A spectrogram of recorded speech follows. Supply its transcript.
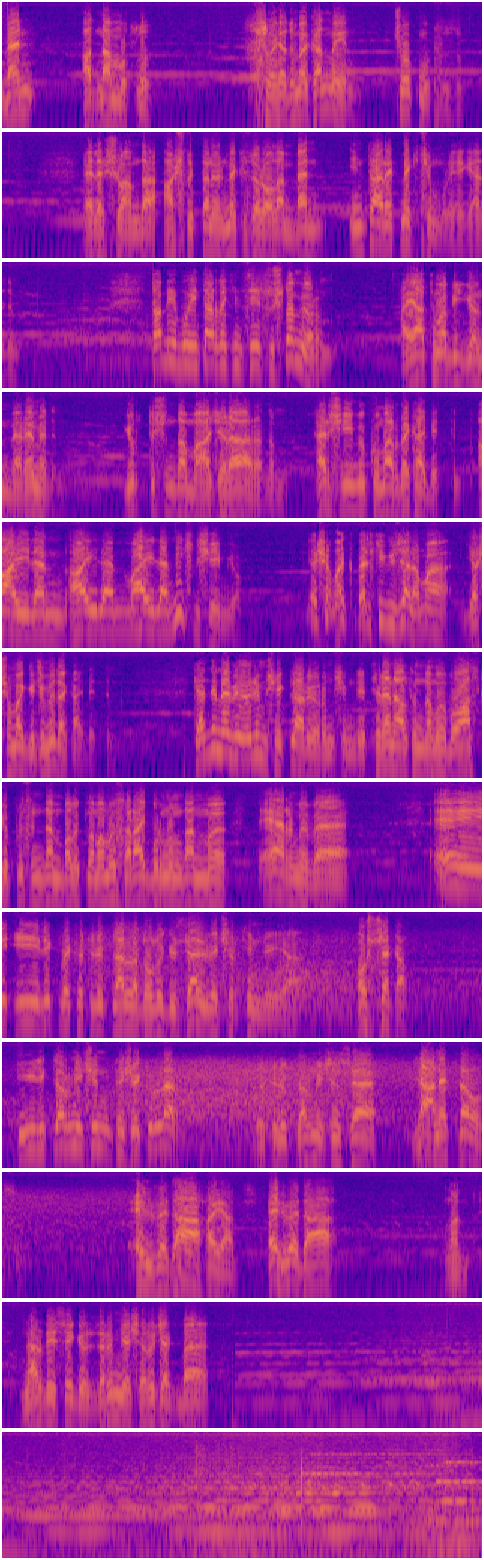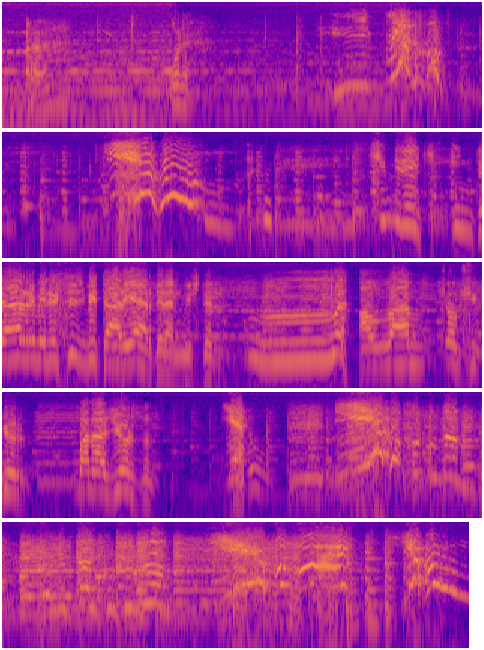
Ben Adnan Mutlu. Soyadıma kanmayın, çok mutsuzum. Hele şu anda açlıktan ölmek üzere olan ben, intihar etmek için buraya geldim. Tabii bu intiharda kimseyi suçlamıyorum. Hayatıma bir yön veremedim. Yurt dışında macera aradım. Her şeyimi kumarda kaybettim. Ailem, ailem, ailem hiçbir şeyim yok. Yaşamak belki güzel ama yaşama gücümü de kaybettim. Kendime bir ölüm şekli arıyorum şimdi. Tren altında mı, Boğaz Köprüsü'nden balıklama mı, Sarayburnu'ndan mı? Değer mi be? Ey iyilik ve kötülüklerle dolu güzel ve çirkin dünya. Hoşça kal. İyiliklerin için teşekkürler. Kötülüklerin içinse lanetler olsun. Elveda hayat, elveda. Ulan neredeyse gözlerim yaşaracak be. O ne? Şimdilik intihar belirsiz bir tarihe ertelenmiştir. Allah'ım çok şükür bana acıyorsun. Yuhu! Yuhu! Kurtuldum! Ölümden kurtuldum! Yuhu!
